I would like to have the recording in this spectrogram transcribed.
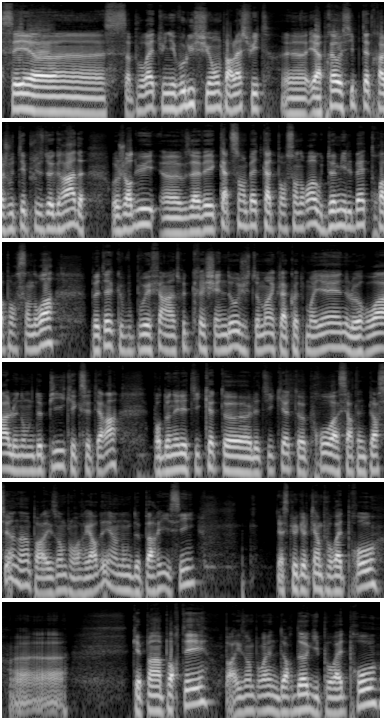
c'est, euh, ça pourrait être une évolution par la suite. et après aussi, peut-être rajouter plus de grades. Aujourd'hui, vous avez 400 bêtes, 4% droit, ou 2000 bêtes, 3% droit peut-être que vous pouvez faire un truc crescendo justement avec la cote moyenne, le roi, le nombre de piques, etc. pour donner l'étiquette euh, l'étiquette pro à certaines personnes. Hein. Par exemple, on va regarder un nombre de paris ici. Est-ce que quelqu'un pourrait être pro euh, qui n'est pas importé? Par exemple, ouais, Underdog, il pourrait être pro.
